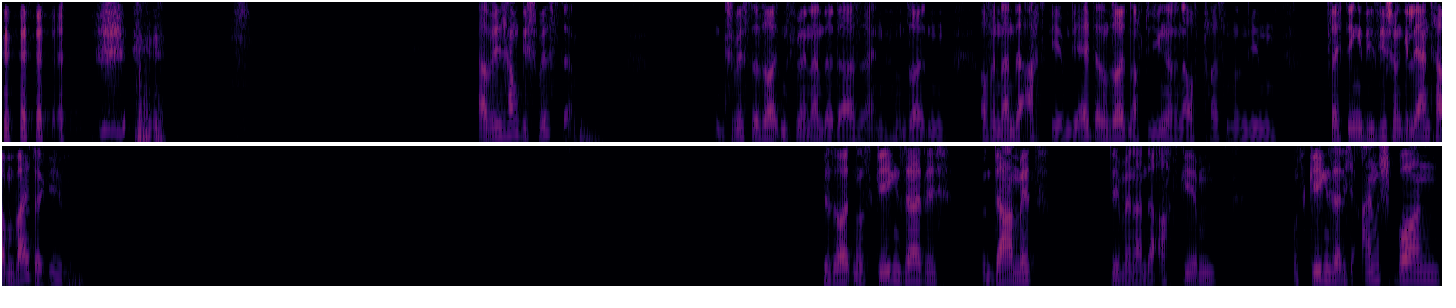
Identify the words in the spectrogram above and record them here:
Aber wir haben Geschwister. Und Geschwister sollten füreinander da sein und sollten aufeinander Acht geben. Die Älteren sollten auf die Jüngeren aufpassen und ihnen vielleicht Dinge, die sie schon gelernt haben, weitergeben. Wir sollten uns gegenseitig und damit, wir einander Acht geben, uns gegenseitig anspornen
